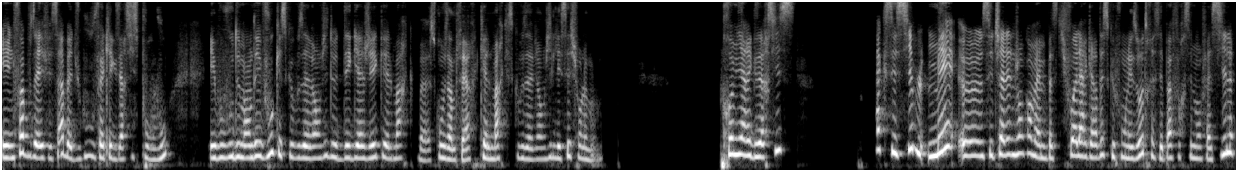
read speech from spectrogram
Et une fois que vous avez fait ça, bah, du coup, vous faites l'exercice pour vous et vous vous demandez, vous, qu'est-ce que vous avez envie de dégager, quelle marque, bah, ce qu'on vient de faire, quelle marque est-ce que vous avez envie de laisser sur le monde. Premier exercice, accessible, mais euh, c'est challengeant quand même parce qu'il faut aller regarder ce que font les autres et c'est pas forcément facile.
